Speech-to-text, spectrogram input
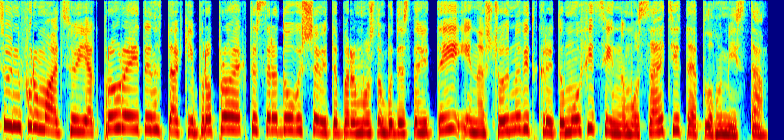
Усю інформацію як про рейтинг, так і про проекти середовища відтепер можна буде знайти і на щойно відкритому офіційному сайті теплого міста.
